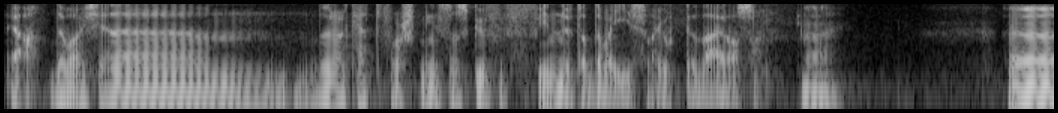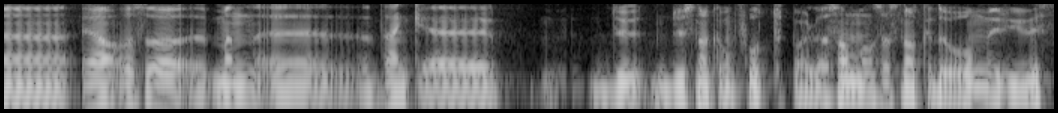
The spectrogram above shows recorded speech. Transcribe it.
Ja, det var ikke eh, noe rakettforskning som skulle finne ut at det var jeg som hadde gjort det der, altså. Nei. Uh, ja, og så Men uh, jeg tenker du, du snakker om fotball og sånn, og så snakker du om rus.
